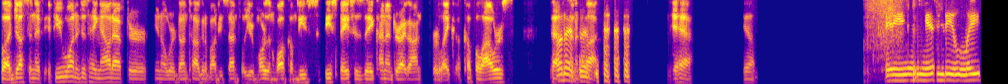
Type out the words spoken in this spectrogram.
But Justin, if, if you want to just hang out after you know we're done talking about Decentral, you're more than welcome. These these spaces they kind of drag on for like a couple hours oh, past Oh, nice, 10 nice. o'clock. yeah, yeah. Any, any any late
